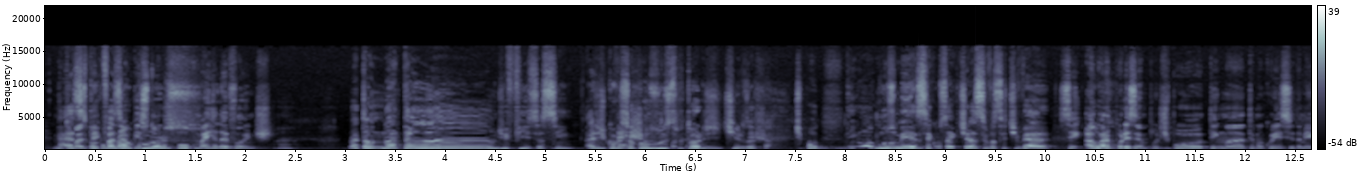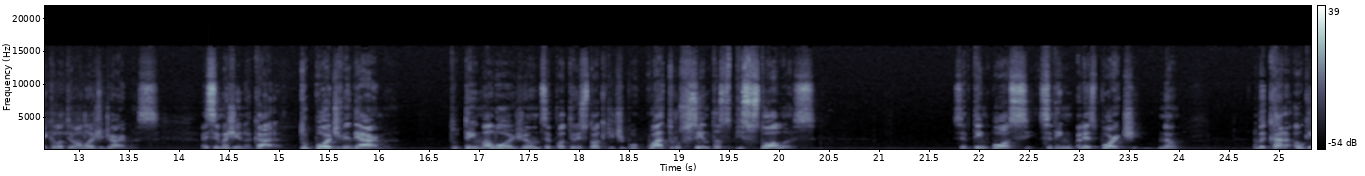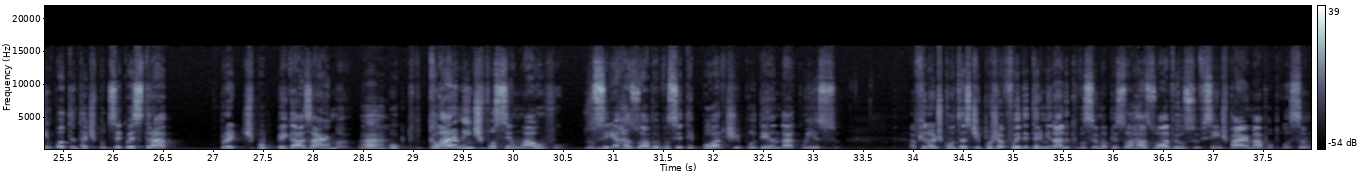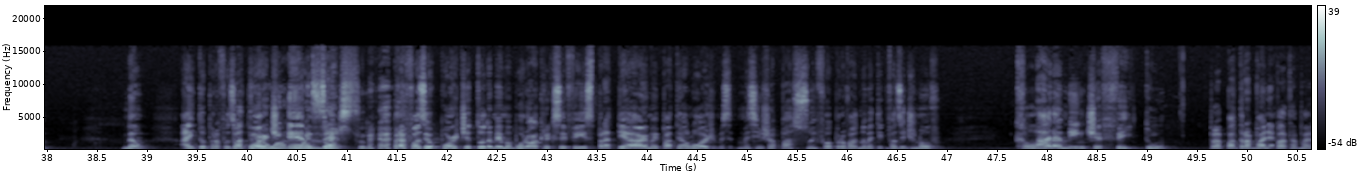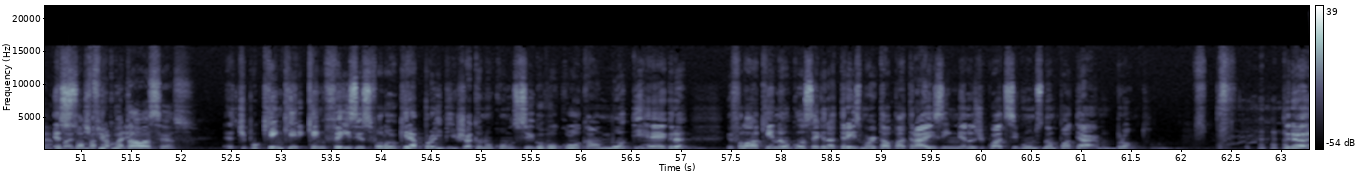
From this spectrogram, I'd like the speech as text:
Muito É, mais pra tem que comprar fazer uma pistola curso. um pouco mais relevante. Não é, tão, não é tão difícil assim. A gente conversou É com os instrutores de tiros. É chato. Tipo, em alguns meses você consegue tirar se você tiver. Sim, agora, por exemplo, tipo, tem uma, tem uma conhecida minha que ela tem uma loja de armas. Aí você imagina, cara, tu pode vender arma. Tu tem uma loja onde você pode ter um estoque de, tipo, 400 pistolas. Você tem posse? Você tem, aliás, porte? Não. Não, mas, cara, alguém pode tentar, tipo, te sequestrar pra, tipo, pegar as armas? Ah. Ou, claramente você é um alvo. Não seria razoável você ter porte e poder andar com isso? Afinal de contas, tipo, já foi determinado que você é uma pessoa razoável o suficiente pra armar a população? Não. Ah, então pra fazer o porte um, é um exército, né? Pra fazer o porte é toda a mesma burocracia que você fez pra ter a arma e pra ter a loja. Mas, mas você já passou e foi aprovado, não vai ter que fazer de novo. Claramente é feito pra atrapalhar. Pra atrapalhar. É pra só pra dificultar o acesso. É tipo, quem, que- quem fez isso falou, eu queria proibir. Já que eu não consigo, eu vou colocar um monte de regra e falar, ó, quem não consegue dar três mortal pra trás em menos de 4 segundos não pode ter arma. Pronto. Entendeu?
